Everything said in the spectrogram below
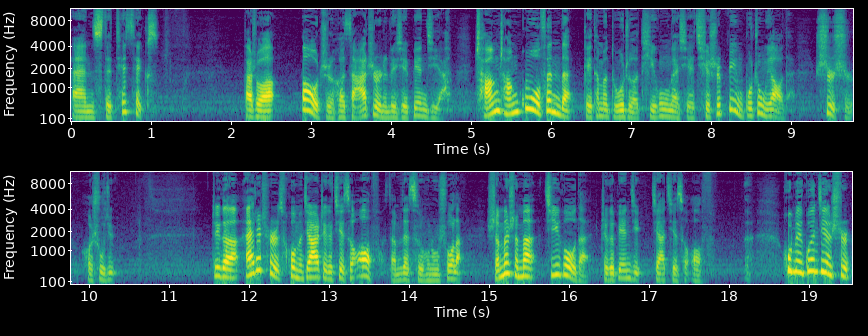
and statistics。”他说，报纸和杂志的那些编辑啊，常常过分的给他们读者提供那些其实并不重要的事实和数据。这个 editors 后面加这个介词 of，咱们在词汇中说了，什么什么机构的这个编辑加介词 of，后面关键是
